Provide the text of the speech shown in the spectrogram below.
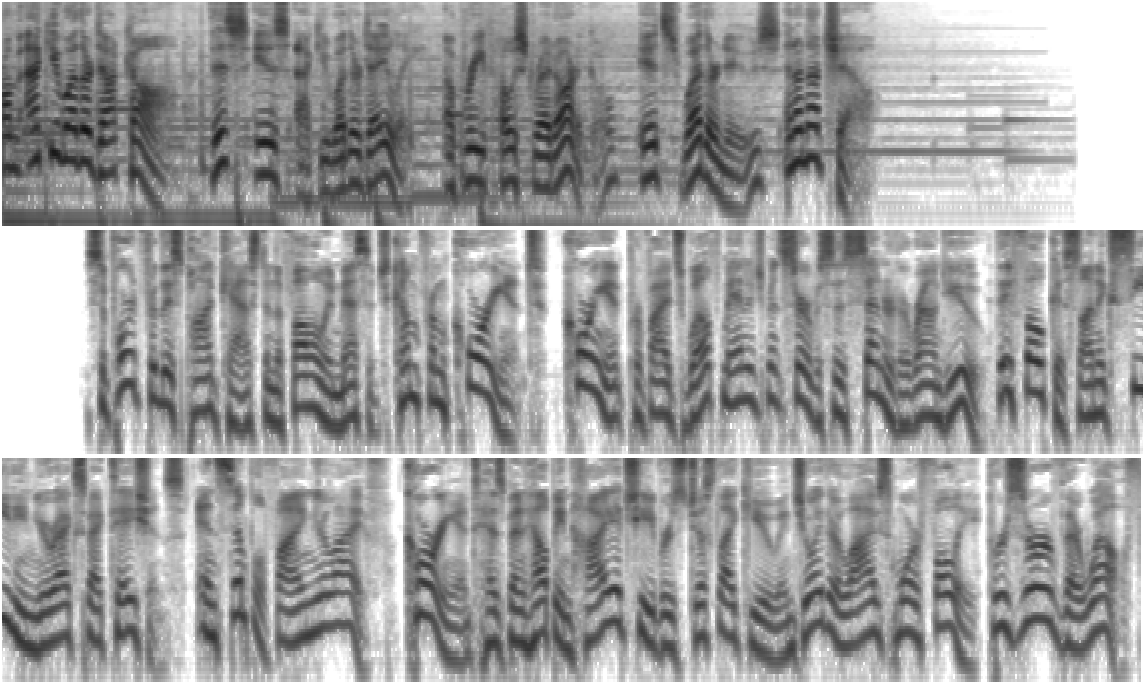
From AccuWeather.com, this is AccuWeather Daily, a brief host read article. It's weather news in a nutshell. Support for this podcast and the following message come from Corient. Corient provides wealth management services centered around you. They focus on exceeding your expectations and simplifying your life. Corient has been helping high achievers just like you enjoy their lives more fully, preserve their wealth,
